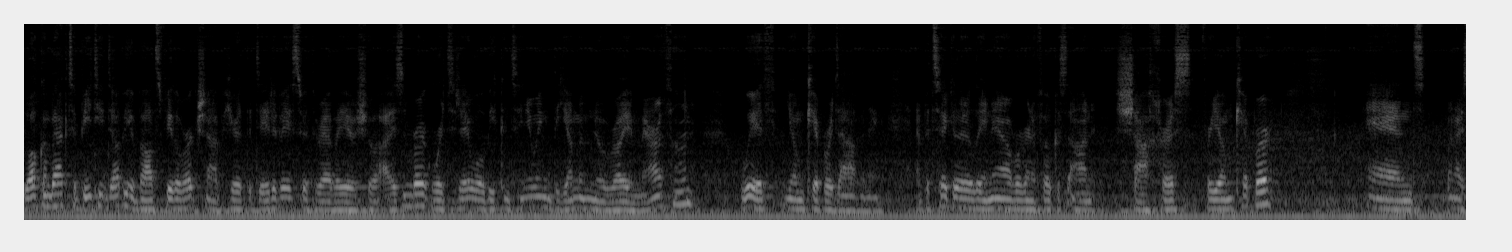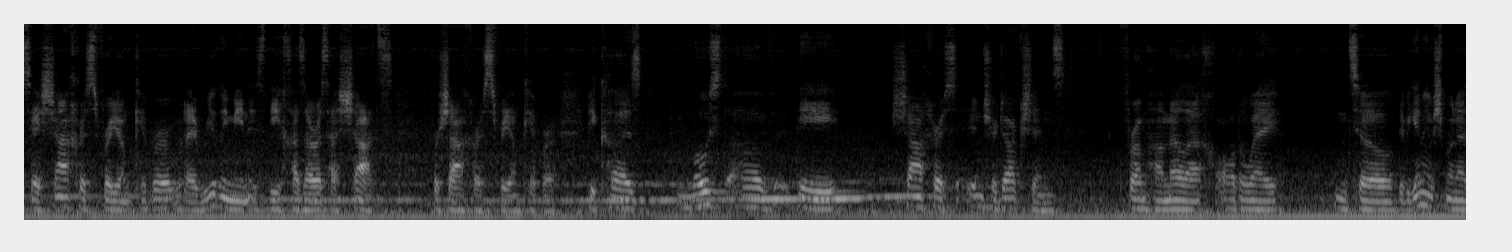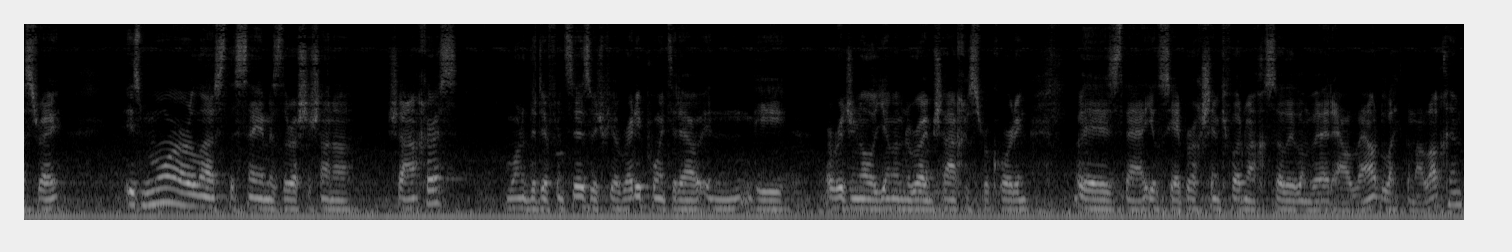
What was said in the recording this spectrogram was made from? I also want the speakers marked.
Speaker 1: Welcome back to BTW Ba'al Tefillah Workshop here at the database with Rabbi Yoshua Eisenberg, where today we'll be continuing the Yomim Nora'im Marathon with Yom Kippur davening. And particularly now, we're going to focus on Shachris for Yom Kippur. And when I say Shachris for Yom Kippur, what I really mean is the Chazaras Hashatz for Shachris for Yom Kippur, because most of the Shachris introductions from Hamelech all the way until the beginning of Shemona Esrei is more or less the same as the Rosh Hashanah Shachris. One of the differences, which we already pointed out in the original Yom Noraim Shachris recording, is that you'll say Baruch Shem Kivod Machasoli out loud, like the Malachim.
